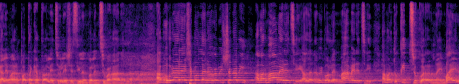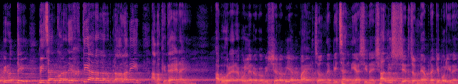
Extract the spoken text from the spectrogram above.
কালেমার পতাকা তলে চলে এসেছিলেন বলেন আল্লাহ আবু হুরারা এসে বললেন, ওগো বিশ্বনবী, আমার মা মেরেছে। আল্লাহ নবী বললেন, মা মেরেছে, আমার তো কিচ্ছু করার নাই। মায়ের বিরুদ্ধে বিচার করার এখতিয়ার আল্লাহ রবুল্লা আলমিন আমাকে দেয় নাই। আবু হরাইরা বললেন, ওগো বিশ্বনবী, আমি মায়ের জন্য বিচার নিয়ে আসি নাই, সালিশের জন্য আপনাকে বলি নাই।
